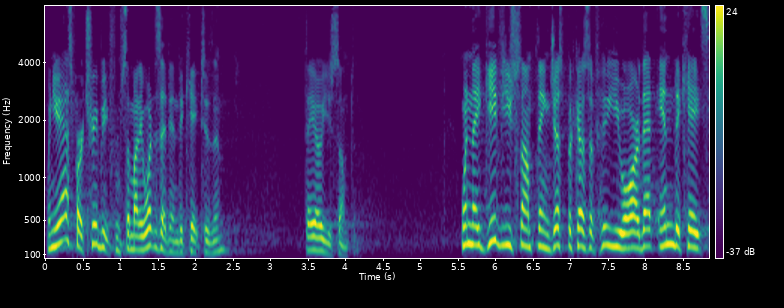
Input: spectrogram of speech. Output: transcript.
When you ask for a tribute from somebody, what does that indicate to them? They owe you something. When they give you something just because of who you are, that indicates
